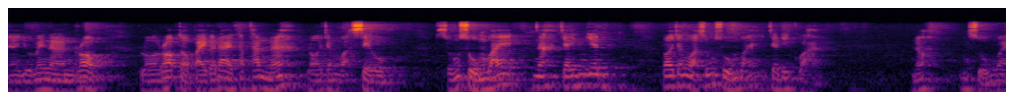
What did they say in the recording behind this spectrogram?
นะอยู่ไม่นานรอบรอรอบต่อไปก็ได้ครับท่านนะ รอจังหวะเซลล์สูงสูงๆไว้นะใจเย็นๆรอจังหวะสูงสูงๆไว้จะดีกว่าเนาะสูงไว้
